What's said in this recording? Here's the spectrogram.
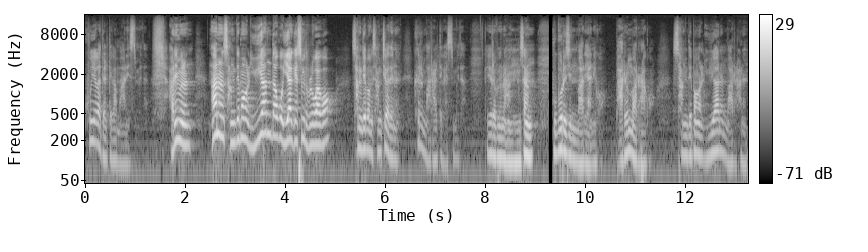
후회가 될 때가 많이 있습니다. 아니면 나는 상대방을 위한다고 이야기했음에도 불구하고 상대방이 상처가 되는 그런 말을 할 때가 있습니다. 여러분은 항상 구부러진 말이 아니고 바른 말을 하고 상대방을 위하는 말을 하는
